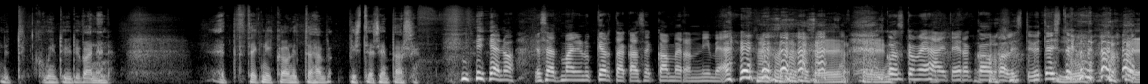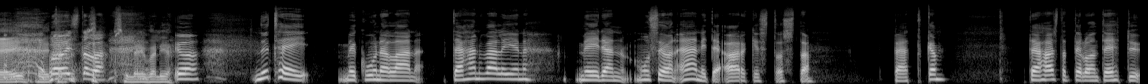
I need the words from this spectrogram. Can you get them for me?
nyt kovin tyytyväinen että tekniikka on nyt tähän pisteeseen päässyt. Hienoa. Ja sä et maininnut kertaakaan sen kameran nimeä. ei, ei. Koska mehän ei tehdä kaupallista yhteistyötä. ei, ei. Loistava. Sillä ei väliä. Joo. Nyt hei, me kuunnellaan tähän väliin meidän museon äänitearkistosta pätkä. Tämä haastattelu on tehty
